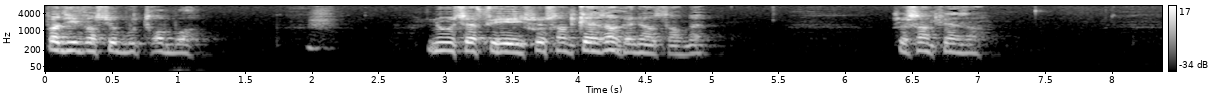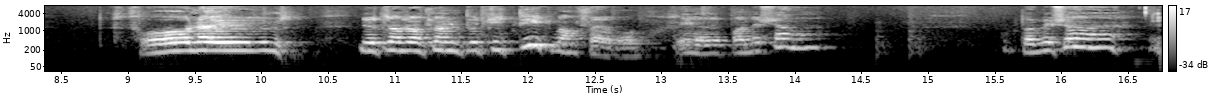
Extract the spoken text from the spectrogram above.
pas divorcer au bout de trois mois. Nous, ça fait 75 ans qu'on est ensemble. hein. 75 ans. Oh, on a eu de temps en temps une petite pique, mais enfin, bon, c'est pas méchant. Hein. Pas méchant, hein.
